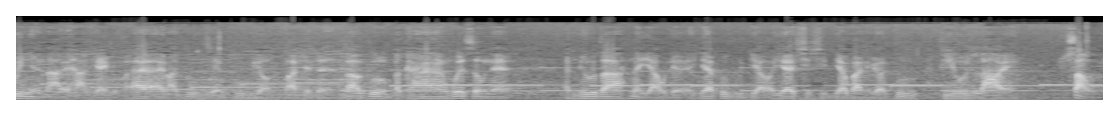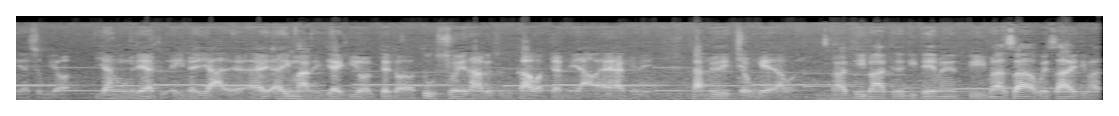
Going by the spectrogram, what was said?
ဝိညာဉ်လာတဲ့ဟာရိုက်လို့အဲ့အဲ့မှာသူ့ဝင်ပူပြီးတော့ပါဖြစ်တယ်နောက်သူ့ပကံဝစ်စုံနဲ့အမျိုးသားနှစ်ယောက်တည်းအရက်ပူပူတယောက်အရက်ရှိရှိတယောက်ကနေပြီးတော့သူဒီကိုလာရင် စောင့်နေရဆိုပြီးတော့ရန်ကုန်ကလေးကသူအိမ်ထဲရတယ်အဲ့အဲ့မှာလည်းရိုက်ပြီးတော့တက်တော့သူ့ဆွဲထားလို့ဆိုကားပေါ်တက်နေရအောင်အဲ့အဲ့ဒီဒါမျိုးကြီးကြုံခဲ့တာပေါ့ဒါဒီမှာဒီတေမင်းဒီမှာစာဝစ်စားဒီမှာ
